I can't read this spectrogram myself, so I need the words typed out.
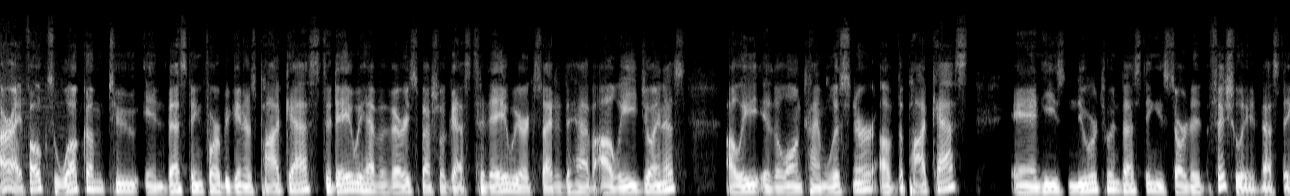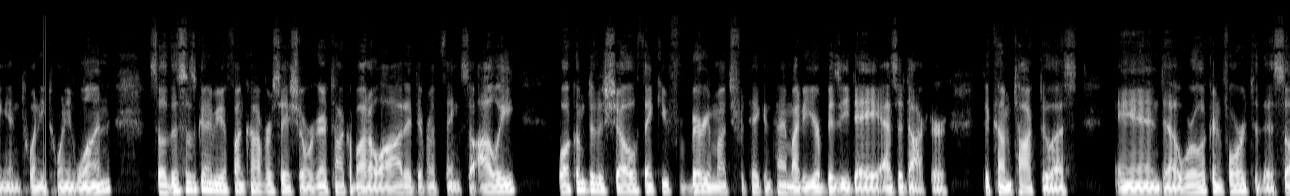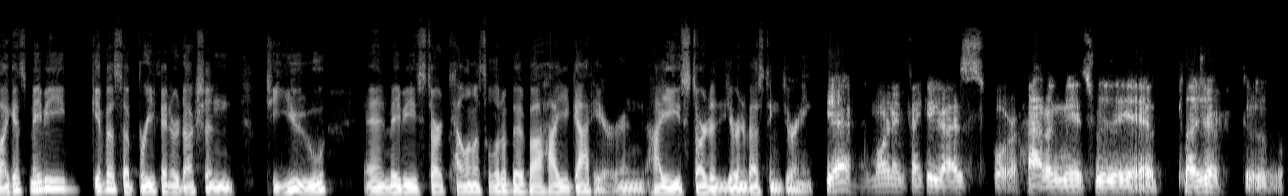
All right, folks, welcome to Investing for Beginners podcast. Today we have a very special guest. Today we are excited to have Ali join us. Ali is a longtime listener of the podcast and he's newer to investing. He started officially investing in 2021. So this is going to be a fun conversation. We're going to talk about a lot of different things. So Ali, welcome to the show. Thank you very much for taking time out of your busy day as a doctor to come talk to us. And uh, we're looking forward to this. So I guess maybe give us a brief introduction to you and maybe start telling us a little bit about how you got here and how you started your investing journey. Yeah, good morning. Thank you guys for having me. It's really a pleasure to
